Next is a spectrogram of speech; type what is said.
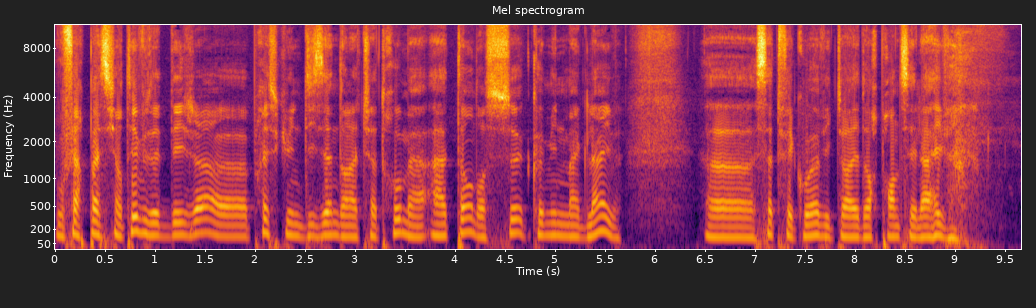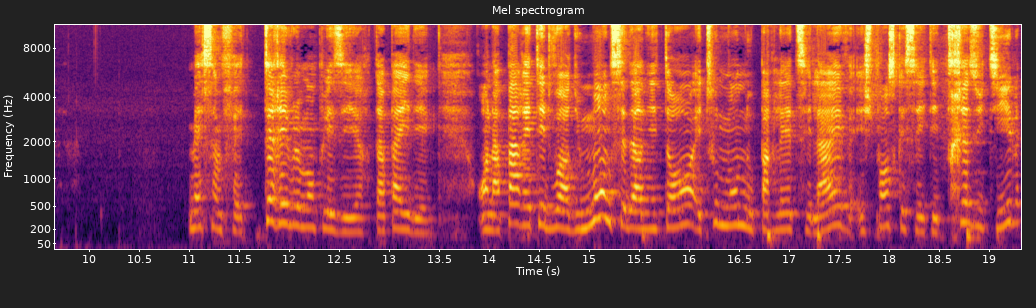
vous faire patienter. Vous êtes déjà presque une dizaine dans la chatroom à, à attendre ce Commune Mag Live. Ça te fait quoi, Victoria, de reprendre ces lives? Mais ça me fait terriblement plaisir, t'as pas idée. On n'a pas arrêté de voir du monde ces derniers temps et tout le monde nous parlait de ces lives et je pense que ça a été très utile.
